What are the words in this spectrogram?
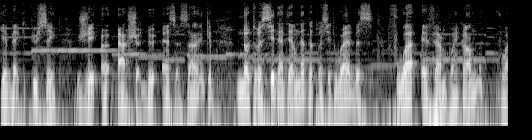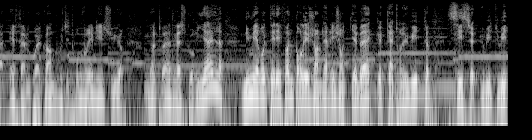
Québec QC G1H2S5. Notre site internet, notre site web, foifm.com. Foifm.com, vous y trouverez bien sûr notre adresse courriel, numéro de téléphone pour les gens de la région de Québec, 88 688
